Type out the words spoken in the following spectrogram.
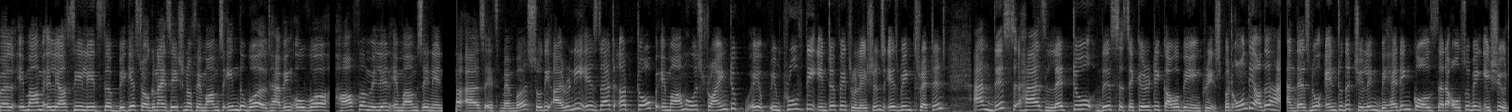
Well, Imam Ilyasi leads the biggest organization of imams in the world, having over half a million imams in India as its members. So the irony is that a top imam who is trying to eh, improve the interfaith relations is being threatened and this has led to this security cover being increased. But on the other hand, there's no end to the chilling beheading calls that are also being issued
